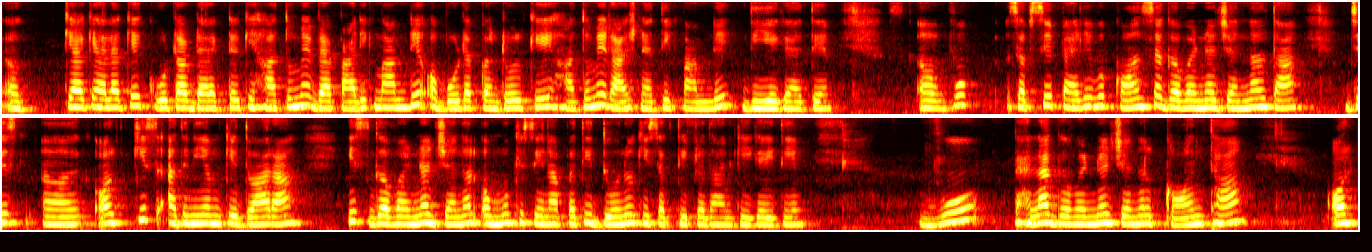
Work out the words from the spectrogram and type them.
क्या क्या अलग है? कोर्ट ऑफ़ डायरेक्टर के हाथों में व्यापारिक मामले और बोर्ड ऑफ़ कंट्रोल के हाथों में राजनीतिक मामले दिए गए थे। वो सबसे पहले वो कौन सा गवर्नर जनरल था जिस और किस अधिनियम के द्वारा इस गवर्नर जनरल और मुख्य सेनापति दोनों की शक्ति प्रदान की गई थी? वो पहला गवर्नर जनरल कौन था और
